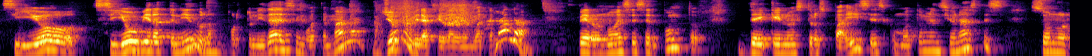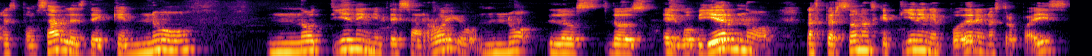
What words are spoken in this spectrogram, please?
si yo, si yo hubiera tenido las oportunidades en Guatemala, yo me hubiera quedado en Guatemala. Pero no ese es el punto, de que nuestros países, como tú mencionaste, son los responsables de que no no tienen el desarrollo, no los, los, el gobierno, las personas que tienen el poder en nuestro país,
